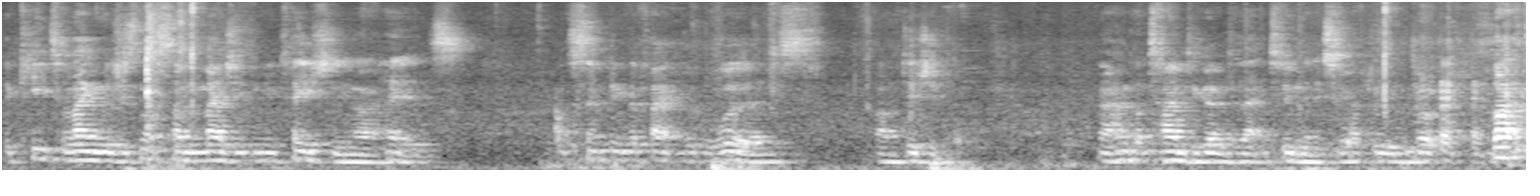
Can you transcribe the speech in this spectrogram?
the key to language is not some magic mutation in our heads, but simply the fact that words are digital. Now, I haven't got time to go into that in two minutes, you have to read the book. But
